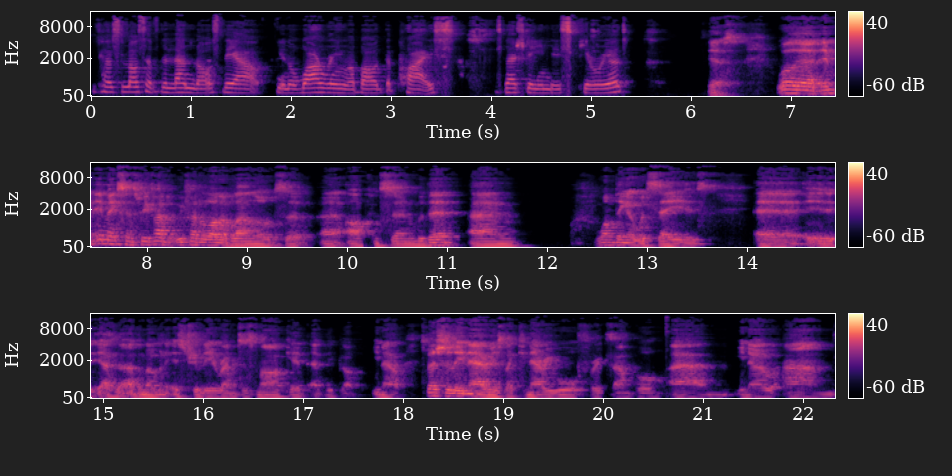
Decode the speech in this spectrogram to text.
because lots of the landlords they are you know worrying about the price, especially in this period. Yes, well, yeah, it, it makes sense. We've had we've had a lot of landlords that uh, are concerned with it. Um, one thing I would say is. Uh, it, at the moment, it is truly a renters market. And they've got, you know, especially in areas like Canary Wharf, for example, um, you know, and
